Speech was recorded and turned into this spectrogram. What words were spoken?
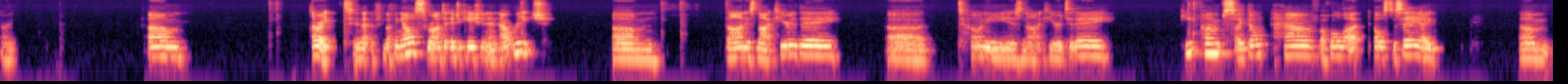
right. Um, all right, and that, if nothing else, we're on to education and outreach. Um, Don is not here today. Uh, Tony is not here today. Heat pumps, I don't have a whole lot else to say. I um,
